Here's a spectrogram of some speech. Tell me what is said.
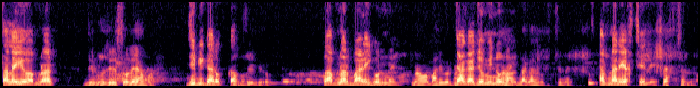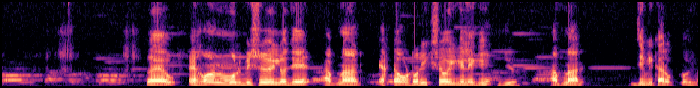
চালাইও আপনার দিন মজুরি চলে আমার। জীবিকা রক্ষা করে। তো আপনার বাড়িঘর নাই? না আমার বাড়ি ঘর জায়গা জমিনও নাই? জায়গা জমি কিছু নাই। আপনার এক ছেলে? এক তো এখন মূল বিষয় হইল যে আপনার একটা অটো রিক্সা হয়ে গেলে কি আপনার জীবিকা রক্ষা হইব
